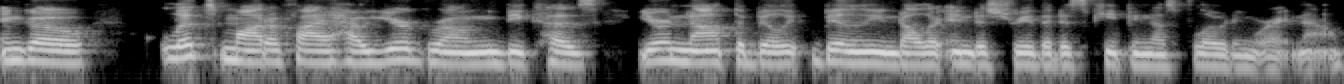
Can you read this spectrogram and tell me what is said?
and go, let's modify how you're growing because you're not the billion, billion dollar industry that is keeping us floating right now.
